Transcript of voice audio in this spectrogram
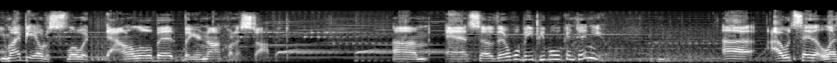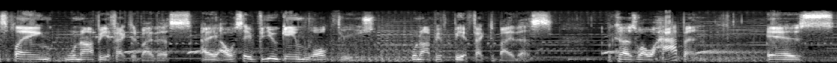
you might be able to slow it down a little bit, but you're not going to stop it. Um, and so there will be people who continue. Uh, I would say that Let's Playing will not be affected by this. I, I will say video game walkthroughs will not be, be affected by this. Because what will happen is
